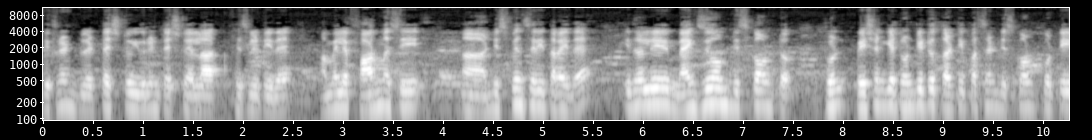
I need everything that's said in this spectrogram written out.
different blood test urine test ಎಲ್ಲ ಫೆಸಿಲಿಟಿ ಇದೆ. ಆಮೇಲೆ ಫಾರ್ಮಸಿ ಡಿಸ್ಪೆನ್ಸರಿ ಥರ ಇದೆ. ಇದರಲ್ಲಿ ಮ್ಯಾಕ್ಸಿಮಮ್ ಡಿಸ್ಕೌಂಟ್ ಟ್ವೆಂಟ್ ಪೇಷಂಟ್ಗೆ twenty to thirty percent discount ಕೊಟ್ಟು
